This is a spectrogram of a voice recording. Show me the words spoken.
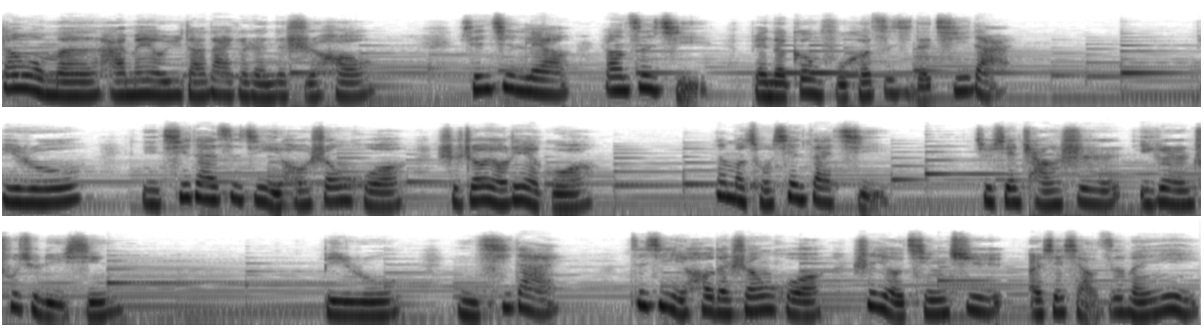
当我们还没有遇到那个人的时候，先尽量让自己变得更符合自己的期待。比如，你期待自己以后生活是周游列国，那么从现在起，就先尝试一个人出去旅行。比如，你期待自己以后的生活是有情趣而且小资文艺，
